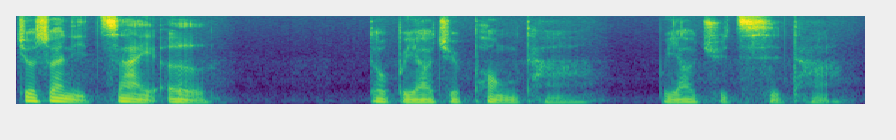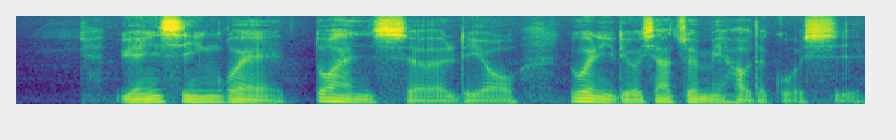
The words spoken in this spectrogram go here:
就算你再饿，都不要去碰它，不要去吃它。原因是因为。断舍留，如果你留下最美好的果实，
